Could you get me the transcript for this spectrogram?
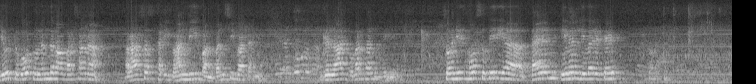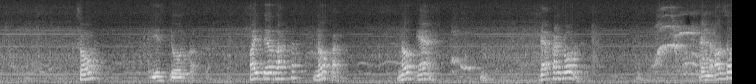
used to go to Nandagaon Varshana, रासस्थली भांडीर बन, बंसी वाटन गिरिराज गोवर्धन भी। So he is most superior than even liberated so he is pure bhakta by pure bhakta no कर no jnana they are controlled and also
